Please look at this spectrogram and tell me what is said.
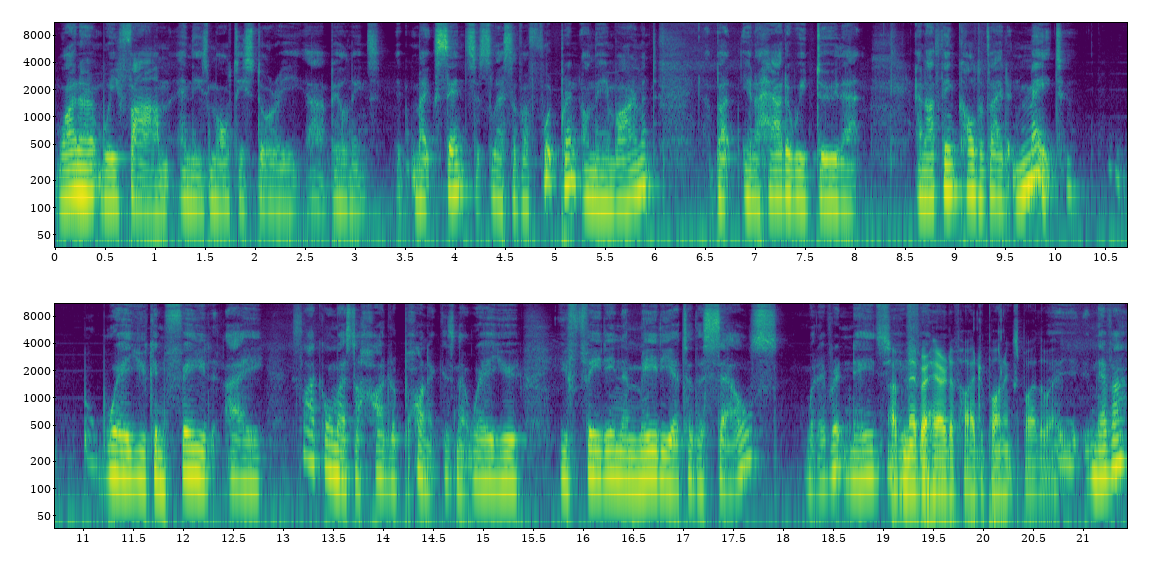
why don't we farm in these multi story uh, buildings? It makes sense, it's less of a footprint on the environment, but you know, how do we do that? And I think cultivated meat where you can feed a it's like almost a hydroponic, isn't it? Where you you feed in a media to the cells, whatever it needs. I've never feed. heard of hydroponics, by the way. Never.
